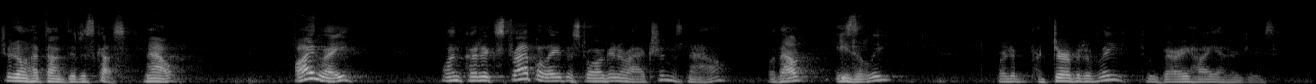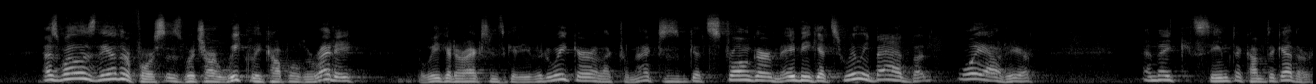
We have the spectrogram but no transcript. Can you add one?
which we don't have time to discuss. Now, finally, one could extrapolate the strong interactions now without easily, perturbatively, to very high energies, as well as the other forces which are weakly coupled already. The weak interactions get even weaker, electromagnetism gets stronger, maybe gets really bad, but way out here. And they seem to come together.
